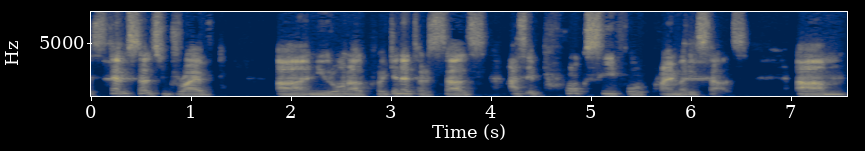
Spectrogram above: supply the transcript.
stem cells derived uh, neuronal progenitor cells as a proxy for primary cells. Um,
